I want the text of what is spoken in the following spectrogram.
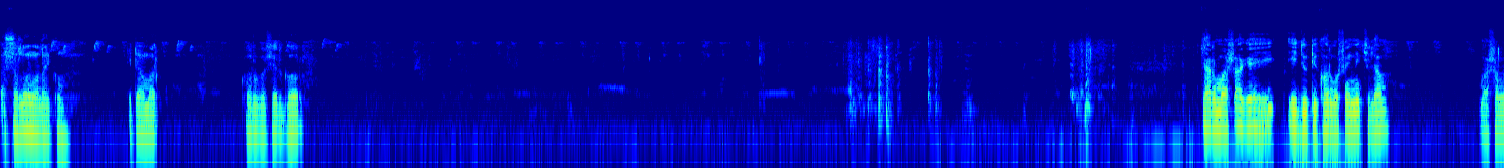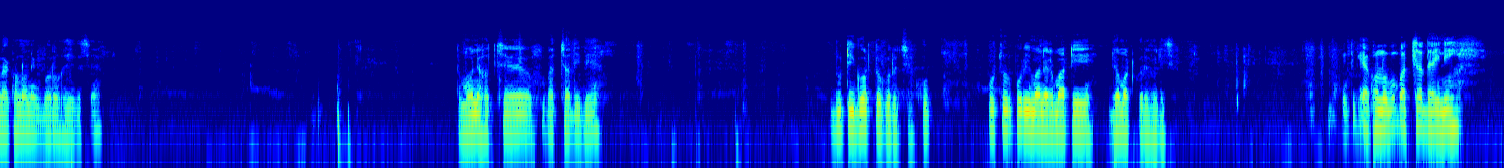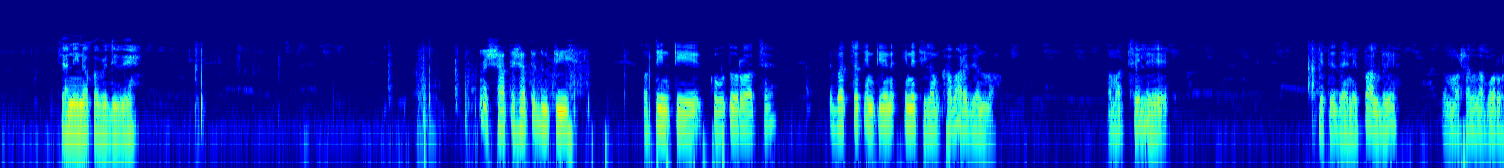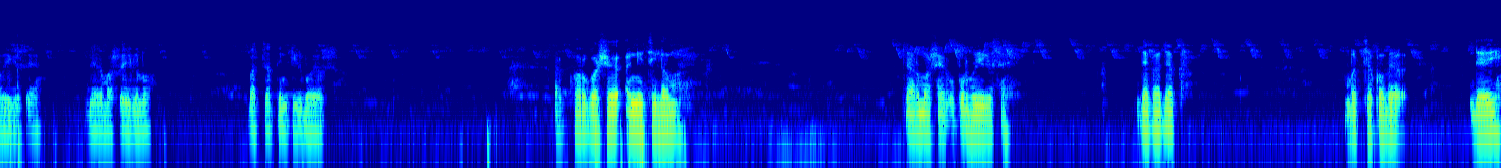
আসসালামু আলাইকুম। এটা আমার খরগোশের ঘর। চার মাস আগে এই- দুটি খরগোশ এনেছিলাম। মাসাল্লাহ এখন অনেক বড় হয়ে গেছে। মনে হচ্ছে বাচ্চা দিবে। দুটি গর্ত করেছে। খুব প্রচুর পরিমাণের মাটি জমাট করে ফেলেছে। কিন্তু এখনও বাচ্চা দেয়নি। জানি না কবে দিবে। সাথে সাথে দুটি ও তিনটি কবুতরও আছে। বাচ্চা তিনটি এনে- এনেছিলাম খাবারের জন্য। আমার ছেলে খেতে দেয়নি, পালবে। মাসাল্লাহ বড় হয়ে গেছে। দেড় মাস হয়ে গেল। বাচ্চা তিনটির বয়স। আর খরগোশে এনেছিলাম চার মাসের উপর হয়ে গেছে। দেখা যাক বাচ্চা কবে দেয়।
